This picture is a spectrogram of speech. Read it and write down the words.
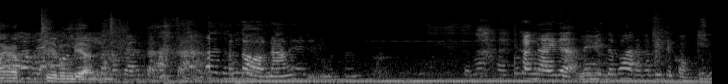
นะครับ ที่โรงเรียนก็ต่อน้ำให้หมดนะข้างในเนี่ยไม่มีเสื้อผ้านะครับมีแต่ของกิน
